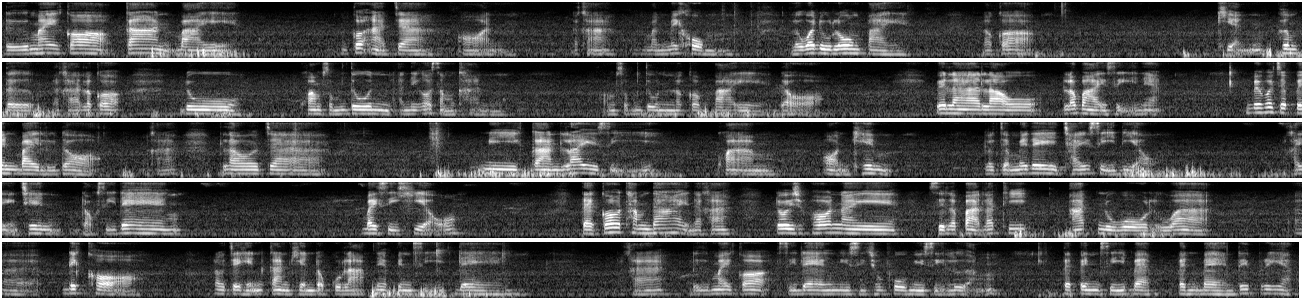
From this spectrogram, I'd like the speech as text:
หรือไม่ก็ก้านใบ มันก็อาจจะอ่อนนะคะ มันไม่คม หรือว่าดูโล่งไป แล้วก็ เขียนเพิ่มเติมนะคะ แล้วก็ดูความสมดุลอันนี้ก็สำคัญ ความสมดุลแล้วก็ใบดอก เวลาเราระบายสีเนี่ย ไม่ว่าจะเป็นใบหรือดอกนะคะเราจะมีการไล่สีความอ่อนเข้ม เราจะไม่ได้ใช้สีเดียวนะคะอย่างเช่น ดอกสีแดง ใบสีเขียว แต่ก็ทำได้นะคะ โดยเฉพาะในศิลปะลัทธิอาร์ตนูโวหรือว่าเดคอร์เราจะเห็นการเขียนดอกกุหลาบเนี่ยเป็นสีแดงนะคะหรือไม่ก็สีแดงมีสีชมพูมีสีเหลือง แต่เป็นสีแบบเป็นแบนๆเรียบ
